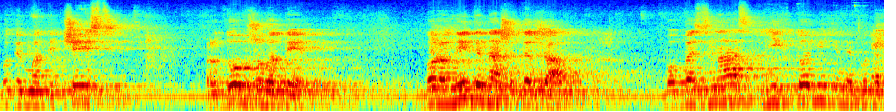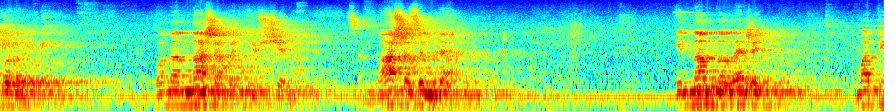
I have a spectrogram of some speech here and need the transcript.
Будемо мати честь продовжувати боронити нашу державу, бо без нас ніхто її не буде боронити. Вона наша батьківщина, це наша земля. І нам належить мати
